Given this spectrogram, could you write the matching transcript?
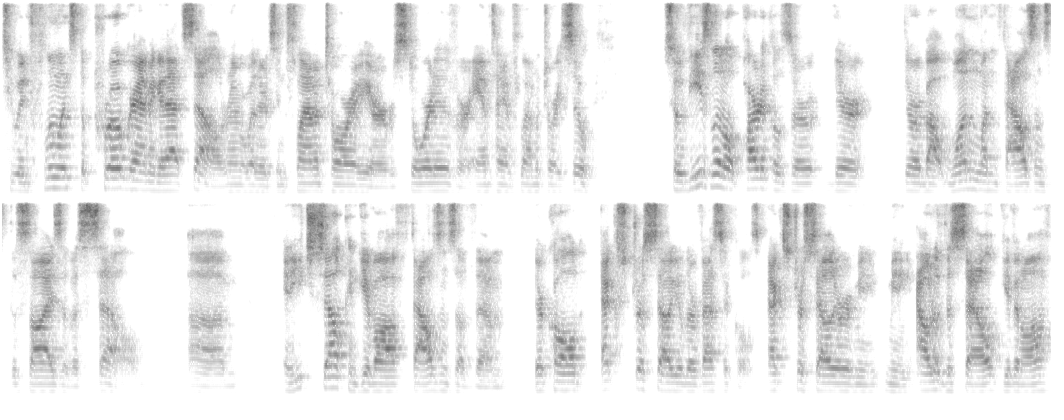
to influence the programming of that cell remember whether it's inflammatory or restorative or anti-inflammatory so so these little particles are they're they're about one one thousandth the size of a cell um, and each cell can give off thousands of them They're called extracellular vesicles. Extracellular mean, meaning out of the cell, given off.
